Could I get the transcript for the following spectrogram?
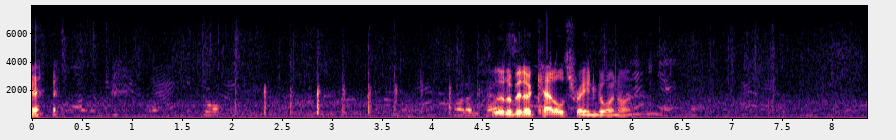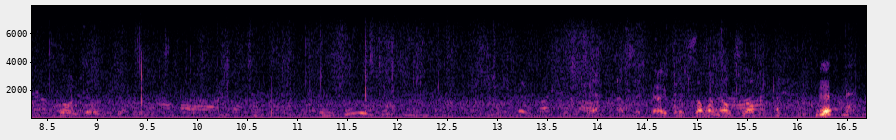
Go on. Well done, A little bit of cattle train going on. Go on, go. Yeah, that's it. Go piss someone else off. Yeah.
